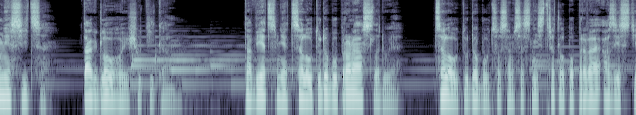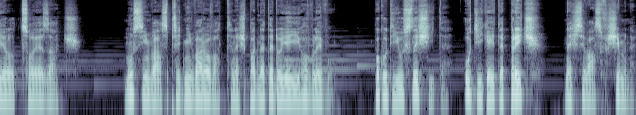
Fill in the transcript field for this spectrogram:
měsíce. Tak dlouho již utíkám. Ta věc mě celou tu dobu pronásleduje. Celou tu dobu, co jsem se s ní střetl poprvé a zjistil, co je zač. Musím vás před ní varovat, než padnete do jejího vlivu. Pokud ji uslyšíte, utíkejte pryč, než si vás všimne.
